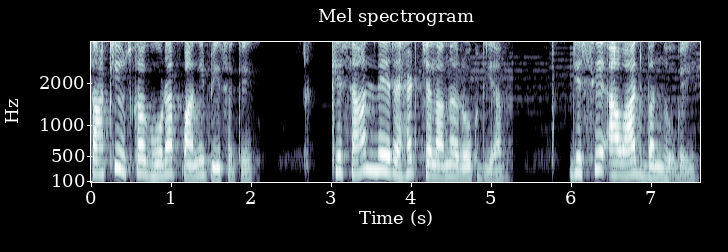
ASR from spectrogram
ताकि उसका घोड़ा पानी पी सके। किसान ने रहट चलाना रोक दिया, जिससे आवाज़ बंद हो गई,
